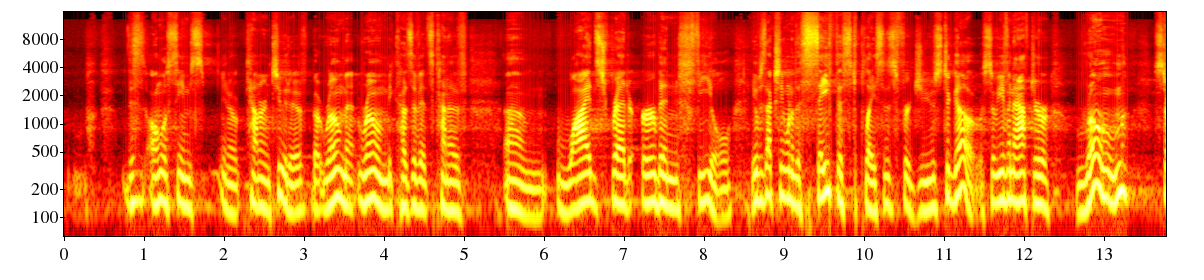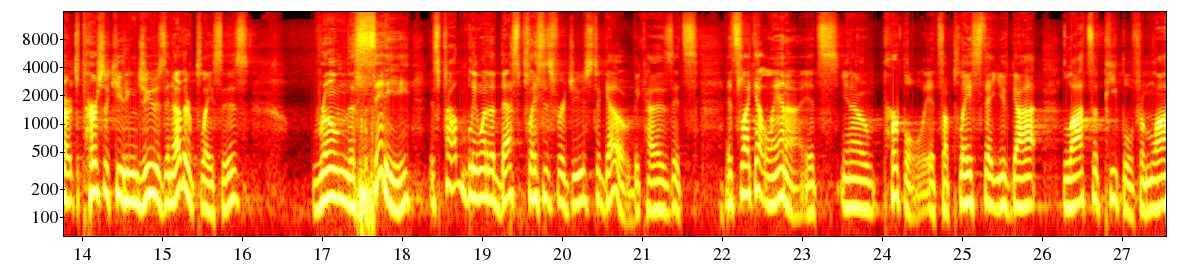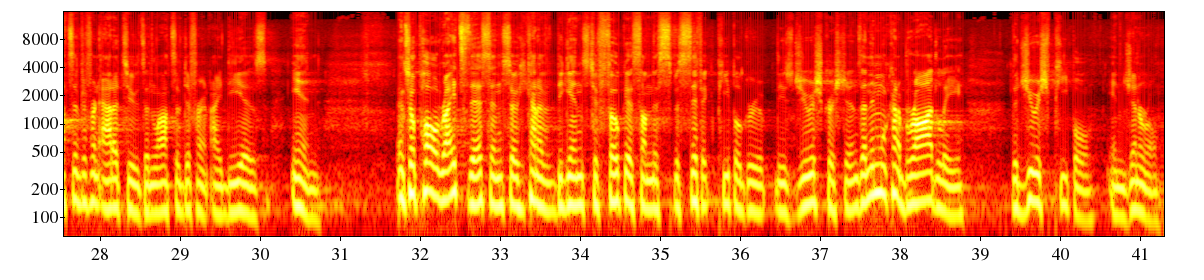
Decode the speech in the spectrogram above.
this almost seems you know, counterintuitive, but Rome, Rome, because of its kind of um, widespread urban feel, it was actually one of the safest places for Jews to go. So even after Rome starts persecuting Jews in other places, Rome, the city, is probably one of the best places for Jews to go because it's, it's like Atlanta. It's, you know, purple. It's a place that you've got lots of people from lots of different attitudes and lots of different ideas in. And so Paul writes this, and so he kind of begins to focus on this specific people group, these Jewish Christians, and then more kind of broadly, the Jewish people in general.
